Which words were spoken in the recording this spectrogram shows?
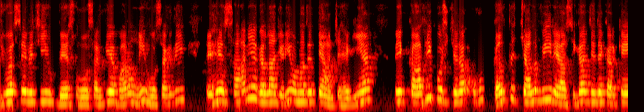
ਯੂ ਐਸ ਏ ਵਿੱਚ ਹੀ ਬੇਸ ਹੋ ਸਕਦੀ ਹੈ ਬਾਹਰੋਂ ਨਹੀਂ ਹੋ ਸਕਦੀ। ਇਹ ਸਾਰੀਆਂ ਗੱਲਾਂ ਜਿਹੜੀਆਂ ਉਹਨਾਂ ਦੇ ਧਿਆਨ 'ਚ ਹੈਗੀਆਂ। ਤੇ ਕਾਫੀ ਕੁਝ ਜਿਹੜਾ ਉਹ ਗਲਤ ਚੱਲ ਵੀ ਰਿਹਾ ਸੀਗਾ, ਜਿਹਦੇ ਕਰਕੇ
